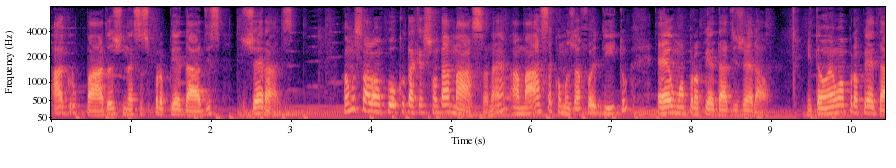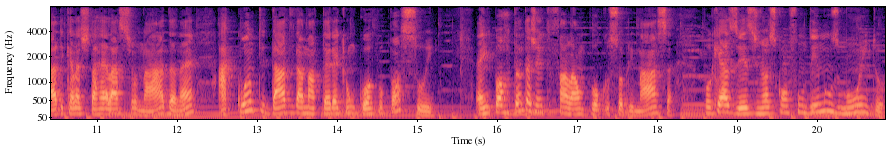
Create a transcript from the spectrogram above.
agrupadas nessas propriedades gerais. Vamos falar um pouco da questão da massa, né? A massa, como já foi dito, é uma propriedade geral. Então é uma propriedade que ela está relacionada, né, à quantidade da matéria que um corpo possui. É importante a gente falar um pouco sobre massa, porque às vezes nós confundimos muito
